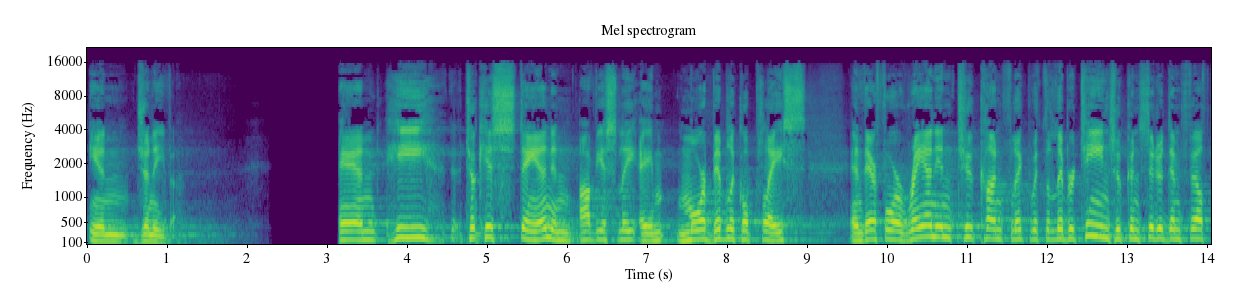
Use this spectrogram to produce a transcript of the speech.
in Geneva. And he took his stand in obviously a more biblical place and therefore ran into conflict with the libertines who considered themselves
